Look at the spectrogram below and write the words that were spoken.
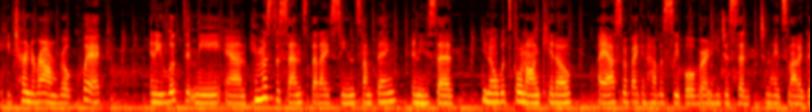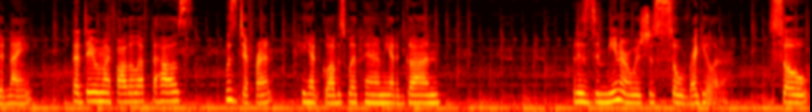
He turned around real quick and he looked at me and he must have sensed that I seen something. And he said, You know, what's going on, kiddo? I asked him if I can have a sleepover and he just said, Tonight's not a good night. That day when my father left the house, was different. He had gloves with him, he had a gun. But his demeanor was just so regular. So,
